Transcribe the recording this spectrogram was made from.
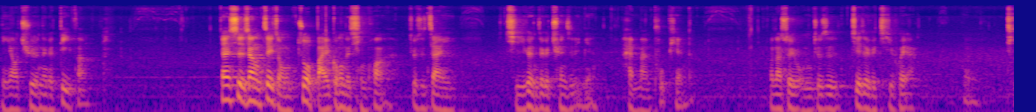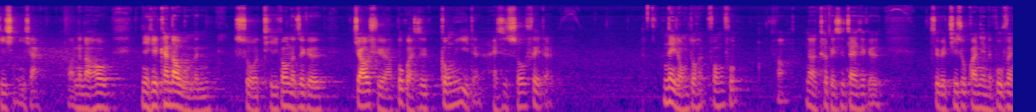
你要去的那个地方。但事实上，这种做白工的情况，就是在奇一个人这个圈子里面还蛮普遍的。好，那所以我们就是借这个机会啊，嗯，提醒一下。好，那然后你也可以看到我们所提供的这个教学啊，不管是公益的还是收费的，内容都很丰富。好，那特别是在这个这个技术观念的部分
